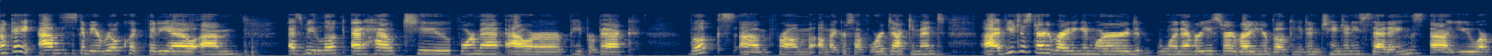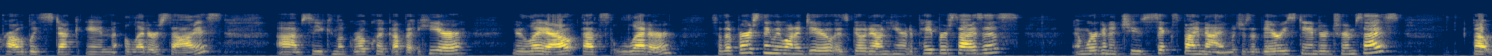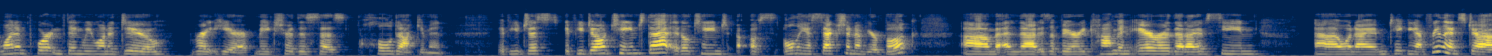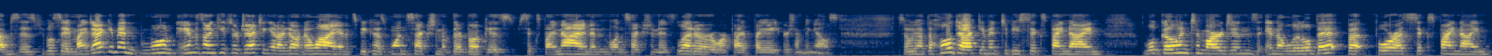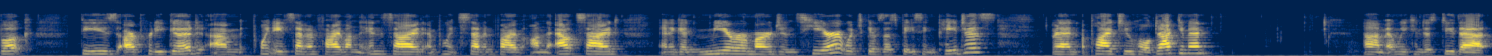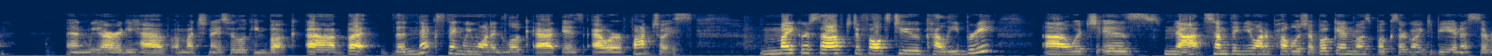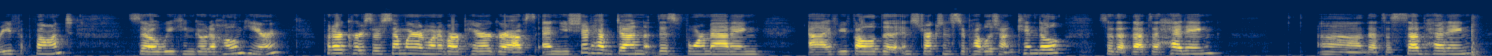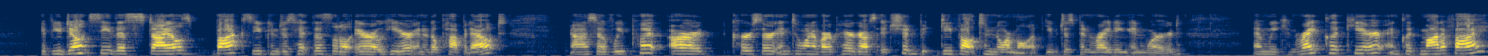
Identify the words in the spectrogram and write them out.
Okay, um, this is going to be a real quick video um, as we look at how to format our paperback books um, from a Microsoft Word document. Uh, if you just started writing in Word whenever you started writing your book and you didn't change any settings, uh, you are probably stuck in letter size. Um, so you can look real quick up at here, your layout, that's letter. So the first thing we want to do is go down here to paper sizes and we're going to choose 6 by 9 which is a very standard trim size. But one important thing we want to do right here, make sure this says whole document. If you just, if you don't change that, it'll change a, only a section of your book. Um, and that is a very common error that I have seen uh, when I'm taking on freelance jobs is people say, my document won't, Amazon keeps rejecting it. I don't know why. And it's because one section of their book is six by nine and one section is letter or five by eight or something else. So we want the whole document to be six by nine. We'll go into margins in a little bit, but for a six by nine book, these are pretty good. Um, 0.875 on the inside and 0.75 on the outside. And again, mirror margins here, which gives us facing pages and apply to whole document. Um, and we can just do that and we already have a much nicer looking book. Uh, but the next thing we wanted to look at is our font choice. Microsoft defaults to Calibri, uh, which is not something you want to publish a book in. Most books are going to be in a serif font. So we can go to home here, put our cursor somewhere in one of our paragraphs, and you should have done this formatting uh, if you followed the instructions to publish on Kindle, so that that's a heading, uh, that's a subheading. If you don't see this styles box, you can just hit this little arrow here and it'll pop it out. Uh, so if we put our cursor into one of our paragraphs, it should default to normal if you've just been writing in Word. And we can right click here and click modify.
